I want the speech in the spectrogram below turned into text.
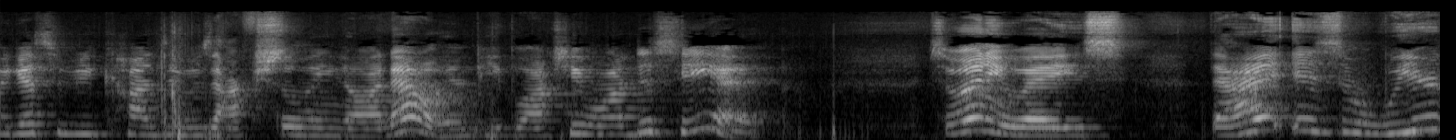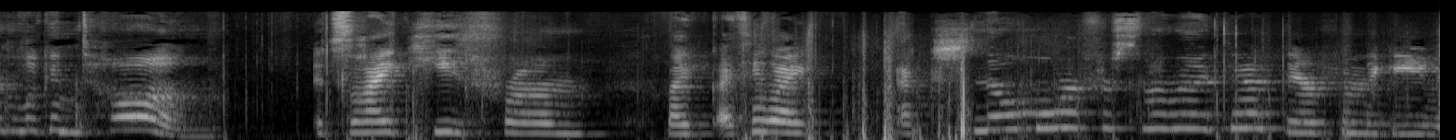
I guess because it was actually not out and people actually wanted to see it. So anyways, that is a weird looking tongue. It's like he's from, like, I think like Xenomorph or something like that. They're from the game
